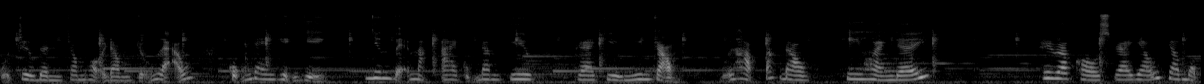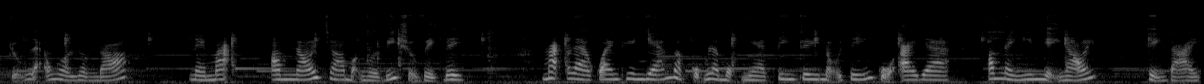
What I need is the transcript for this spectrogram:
của triều đình trong hội đồng trưởng lão cũng đang hiện diện, nhưng vẻ mặt ai cũng đăm chiêu, ra chiều nghiêm trọng. Buổi họp bắt đầu khi hoàng đế Heracles ra dấu cho một trưởng lão ngồi gần đó. Này Mark, ông nói cho mọi người biết sự việc đi. Mark là quan thiên giám và cũng là một nhà tiên tri nổi tiếng của Aya. Ông này nghiêm nghị nói, Hiện tại,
